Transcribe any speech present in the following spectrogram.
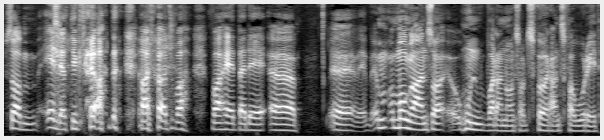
som en del tyckte att, att, att vad, vad heter det, eh, eh, Eh, många ansåg hon vara någon sorts förhandsfavorit.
